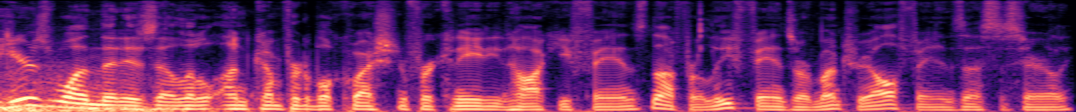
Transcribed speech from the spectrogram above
Here's one that is a little uncomfortable question for Canadian hockey fans, not for Leaf fans or Montreal fans necessarily.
